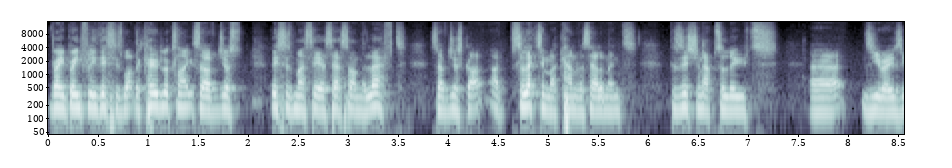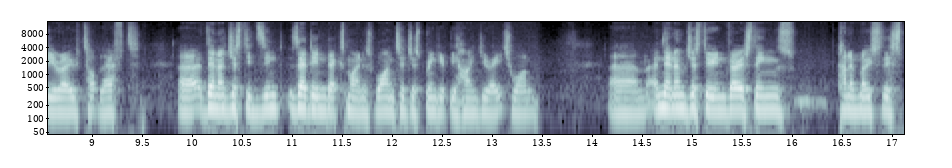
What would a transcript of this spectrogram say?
very briefly, this is what the code looks like. So I've just, this is my CSS on the left. So I've just got, I've selected my canvas element, position absolute, uh, zero, zero, top left. Uh, then I just did z index minus one to just bring it behind your H1. Um, and then I'm just doing various things. Kind of most of this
